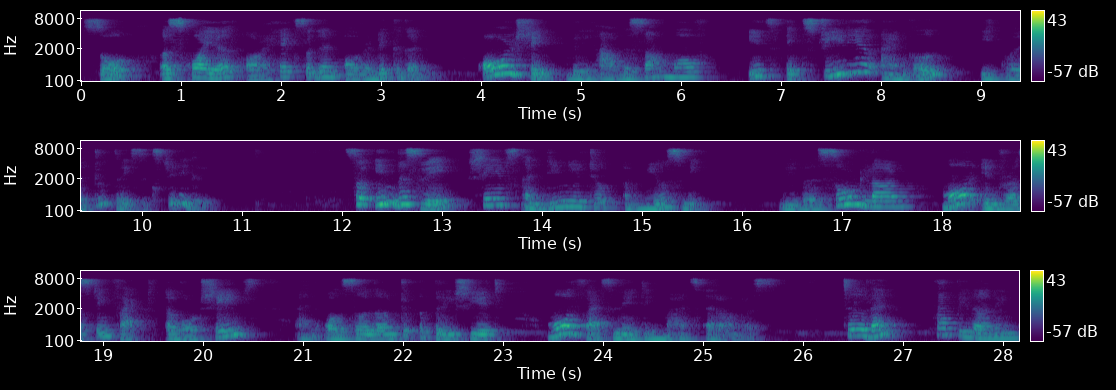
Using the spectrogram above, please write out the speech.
So, a square or a hexagon or a decagon, all shape will have the sum of its exterior angle equal to 360 degree. So in this way, shapes continue to amuse me. We will soon learn more interesting fact about shapes and also learn to appreciate more fascinating maths around us. Till then, happy learning.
